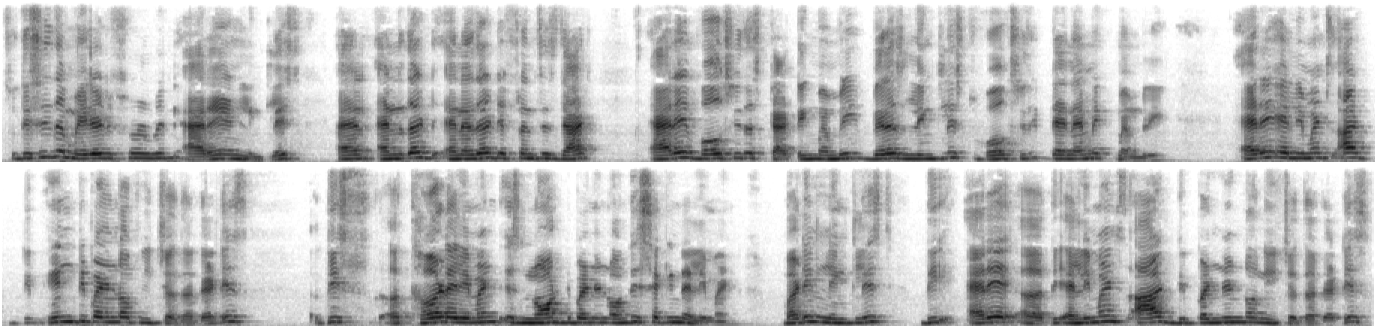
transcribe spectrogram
So this is the major difference between array and linked list. And another another difference is that Array works with a static memory, whereas linked list works with the dynamic memory. Array elements are independent of each other. That is, this uh, third element is not dependent on the second element. But in linked list, the array, uh, the elements are dependent on each other. That is,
